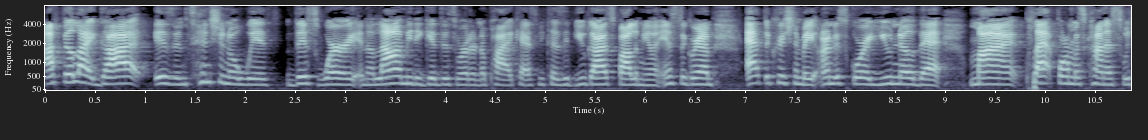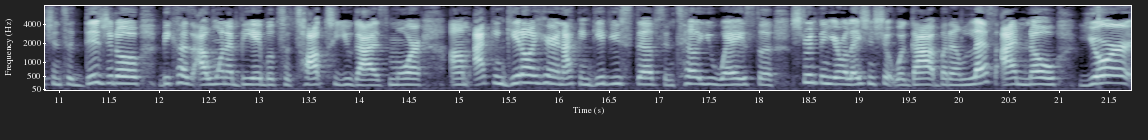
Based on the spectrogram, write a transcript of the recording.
I feel like God is intentional with this word and allowing me to give this word on the podcast because if you guys follow me on Instagram at the Christian Bae underscore, you know that my platform is kind of switching to digital because I want to be able to talk to you guys more. Um, I can get on here and I can give you steps and tell you ways to strengthen your relationship with God, but unless I know your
